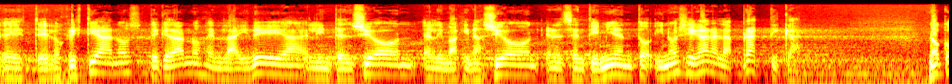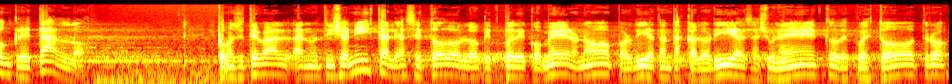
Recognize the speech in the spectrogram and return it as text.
este, los cristianos, de quedarnos en la idea, en la intención, en la imaginación, en el sentimiento y no llegar a la práctica, no concretarlo. Como si usted va al nutricionista, le hace todo lo que puede comer o no, por día tantas calorías, desayune esto, después esto otro,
